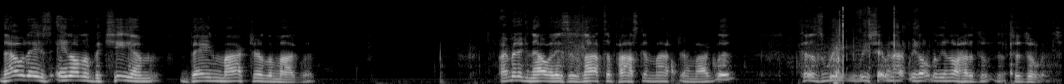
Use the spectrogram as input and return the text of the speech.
Nowadays, ein anu bekiyim bein makter lemaglit. Our minig nowadays is not to paskin matter maglid because we, we say we're not, we don't really know how to do to do it.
